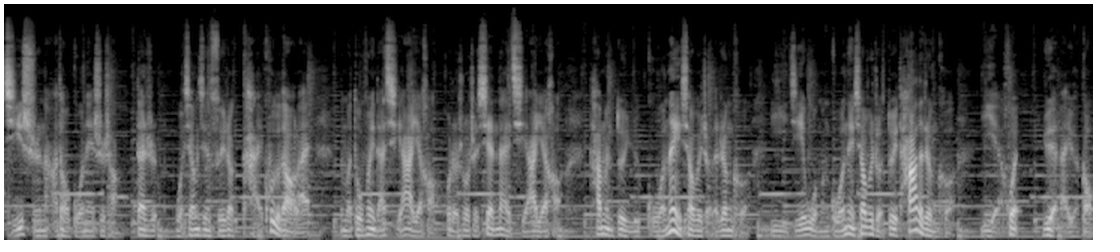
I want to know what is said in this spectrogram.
及时拿到国内市场。但是我相信，随着凯酷的到来，那么东风悦达起亚也好，或者说是现代起亚也好，他们对于国内消费者的认可，以及我们国内消费者对它的认可，也会越来越高。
